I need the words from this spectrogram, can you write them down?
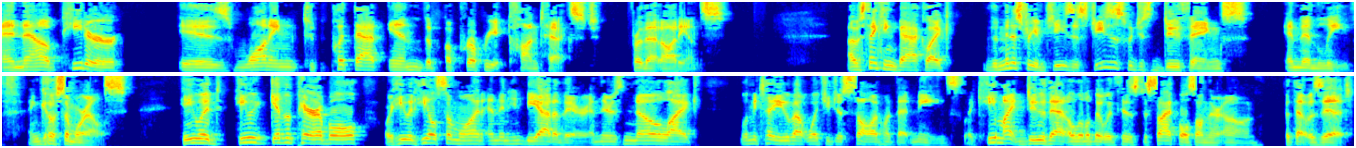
And now Peter is wanting to put that in the appropriate context for that audience. I was thinking back, like the ministry of Jesus, Jesus would just do things and then leave and go somewhere else. He would, he would give a parable or he would heal someone and then he'd be out of there. And there's no like, let me tell you about what you just saw and what that means. Like he might do that a little bit with his disciples on their own, but that was it.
